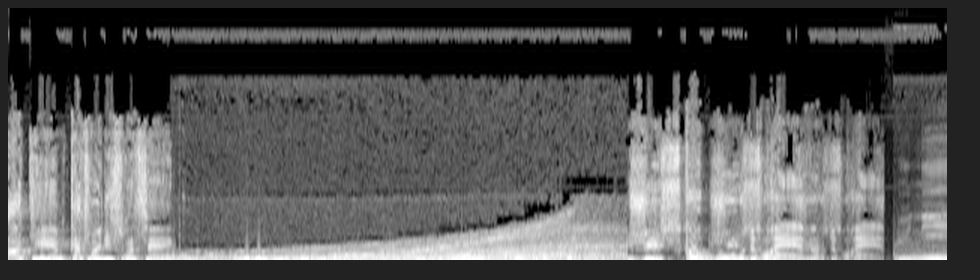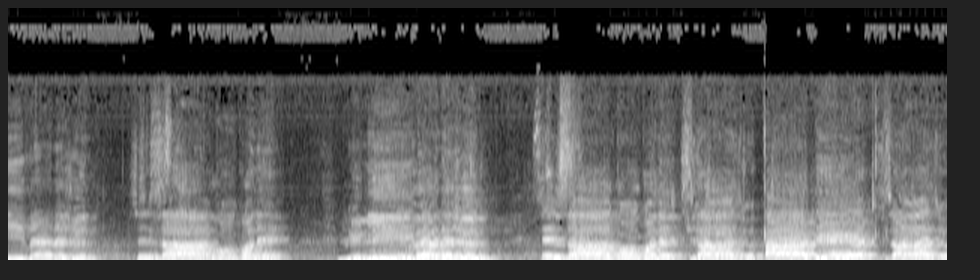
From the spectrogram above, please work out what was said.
ATM 90.5. Jusqu'au bout de vos rêves. L'univers des jeunes, c'est ça qu'on connaît. L'univers des jeunes, c'est ça qu'on connaît. C'est la radio ATM, c'est la radio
